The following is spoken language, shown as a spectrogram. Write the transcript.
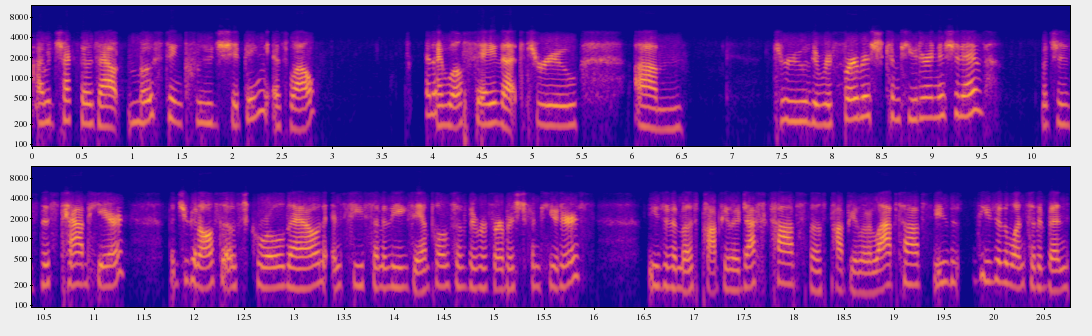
I would check those out. Most include shipping as well. And I will say that through um, through the Refurbished Computer Initiative, which is this tab here. But you can also scroll down and see some of the examples of the refurbished computers. These are the most popular desktops, most popular laptops. These, these are the ones that have been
